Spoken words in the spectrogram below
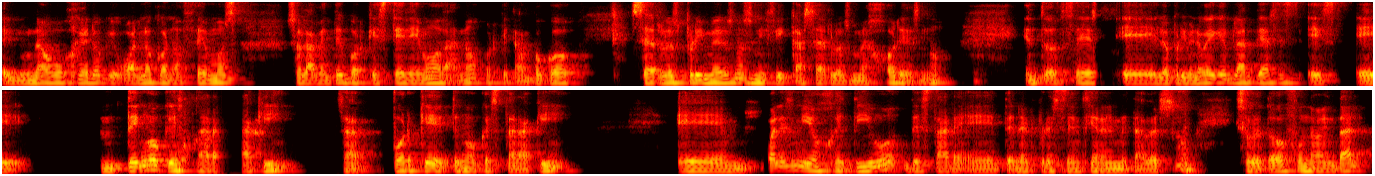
en un agujero que igual no conocemos solamente porque esté de moda, ¿no? Porque tampoco ser los primeros no significa ser los mejores, ¿no? Entonces, eh, lo primero que hay que plantearse es, eh, ¿tengo que estar aquí? O sea, ¿por qué tengo que estar aquí? Em, ¿Cuál es mi objetivo de estar, eh, tener presencia en el metaverso? Sobre todo, fundamental,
